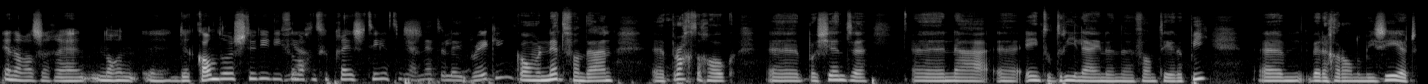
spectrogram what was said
En dan was er uh, nog een, uh, de Candor-studie die vanochtend ja. gepresenteerd is. Ja, net de late breaking. Komen we net vandaan. Uh, prachtig ook. patiënten na één tot drie lijnen van therapie um, werden gerandomiseerd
